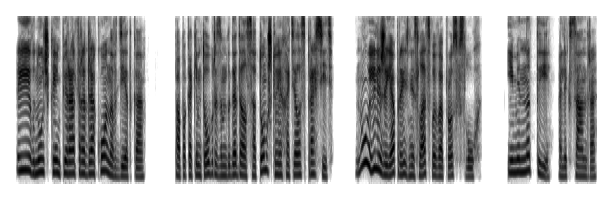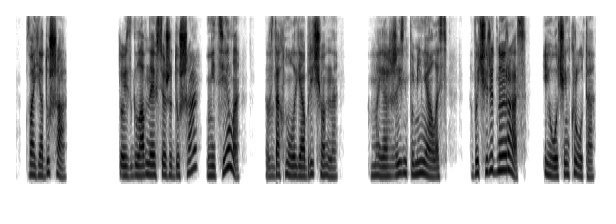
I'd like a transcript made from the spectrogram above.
«Ты внучка императора драконов, детка». Папа каким-то образом догадался о том, что я хотела спросить. Ну, или же я произнесла свой вопрос вслух. «Именно ты, Александра, твоя душа». «То есть главное все же душа, не тело?» Вздохнула я обреченно. Моя жизнь поменялась. В очередной раз. И очень круто.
